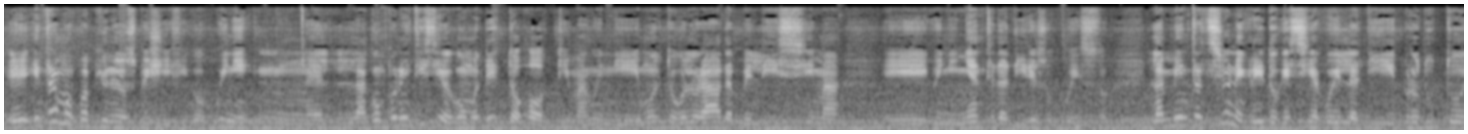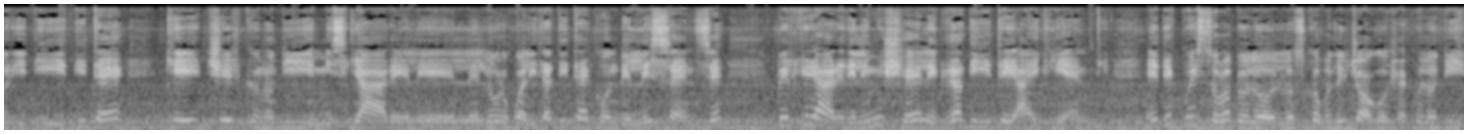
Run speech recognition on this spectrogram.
E entriamo un po' più nello specifico, quindi mh, la componentistica come ho detto ottima, quindi molto colorata, bellissima, quindi niente da dire su questo. L'ambientazione credo che sia quella di produttori di, di tè che cercano di mischiare le, le loro qualità di tè con delle essenze per creare delle miscele gradite ai clienti ed è questo proprio lo, lo scopo del gioco, cioè quello di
